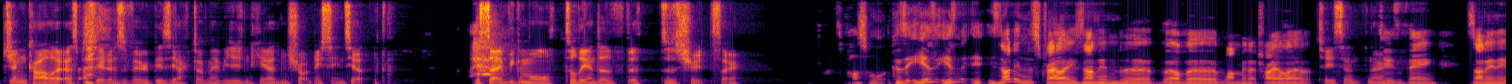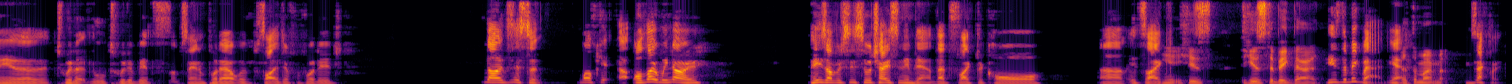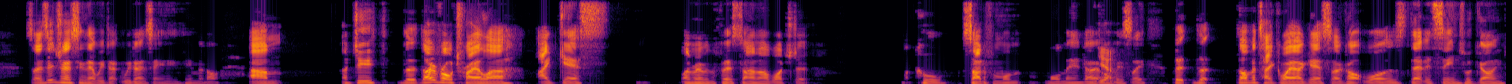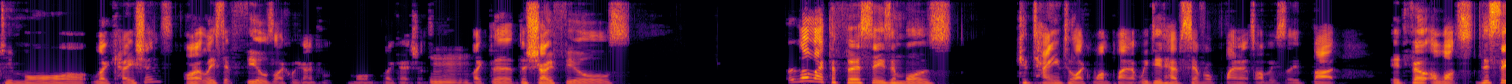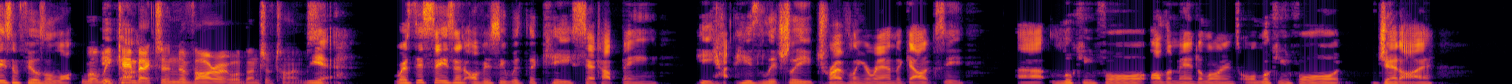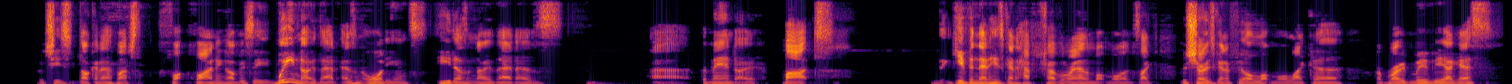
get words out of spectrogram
Giancarlo Esposito is a very busy actor. Maybe he didn't he hadn't shot any scenes yet. He's saving them all till the end of the, the shoot. So It's possible because he is, he's, he's not in this trailer. He's not in the, the other one minute trailer teaser, no. teaser thing. He's not in any of the Twitter little Twitter bits I've seen him put out with slightly different footage. Non-existent. Uh, although we know he's obviously still chasing him down. That's like the core. Um, it's like He, he's he's the big bad he's the big bad. Yeah, at the moment. exactly. So it's interesting that we don't we don't see any of him at all. Um, I do the, the overall trailer. I guess I remember the first time I watched it. like, Cool. Started from more, more Mando, Yeah. obviously, but the the other takeaway I guess I got was that it seems we're going to more locations, or at least it feels like we're going to more locations. Mm. Like the the show feels not like the first season was contained to like one planet. We did have several planets, obviously, but it felt a lot. This season feels a lot. Well, we bigger. came back to Navarro a bunch of times. Yeah. Whereas this season, obviously, with the key setup being he ha- he's literally traveling around the galaxy, uh, looking for other Mandalorians or looking for Jedi, which he's not going to have much f- finding. Obviously, we know that as an audience. He doesn't know that as uh, the Mando, but given that he's going to have to travel around a lot more, it's like the show's going to feel a lot more like a, a road movie, I guess,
